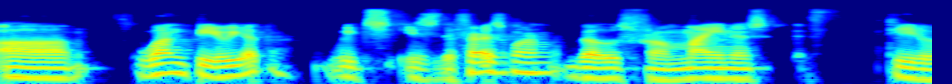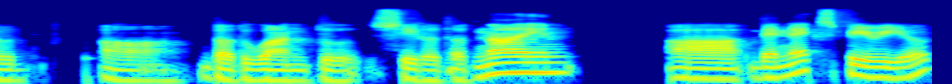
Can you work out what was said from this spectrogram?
um, one period, which is the first one, goes from minus 0 uh, dot 1 to 0 dot 9 uh, the next period,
